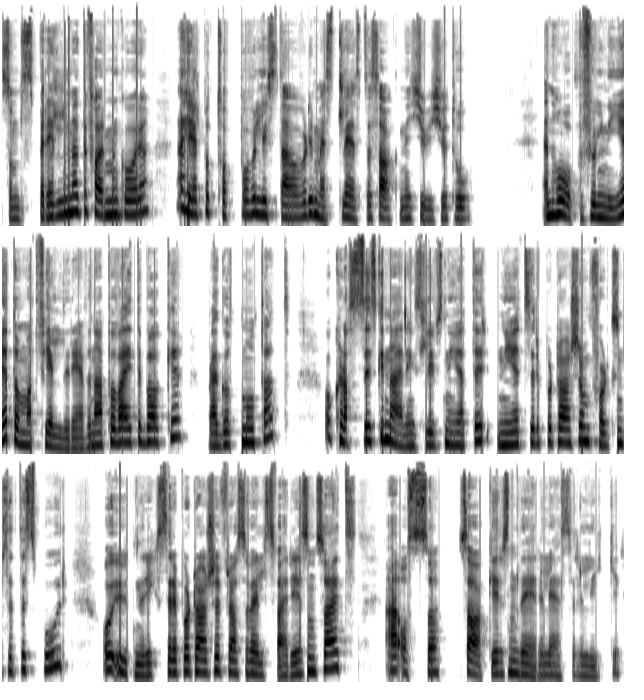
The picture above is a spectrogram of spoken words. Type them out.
som sprellene til Farmen-Kåre, er helt på topp over lista over de mest leste sakene i 2022. En håpefull nyhet om at fjellreven er på vei tilbake, ble godt mottatt, og klassiske næringslivsnyheter, nyhetsreportasjer om folk som setter spor, og utenriksreportasjer fra så vel Sverige som Sveits, er også saker som dere lesere liker.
